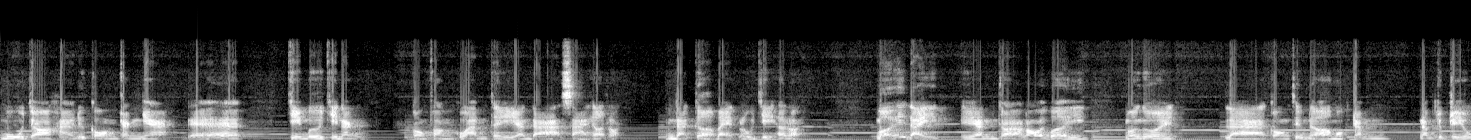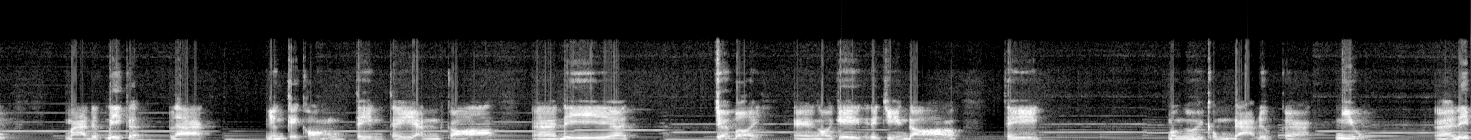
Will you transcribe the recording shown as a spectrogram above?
mua cho hai đứa con căn nhà để chia mưa chia nắng còn phần của anh thì anh đã xài hết rồi. Anh đã cờ bạc rượu chì hết rồi. Mới đây thì anh có nói với mọi người là còn thiếu nợ 150 triệu. Mà được biết á, là những cái khoản tiền thì anh có à, đi à, chơi bời à, ngồi kia thì cái chuyện đó. Thì mọi người cũng đã được à, nhiều à, clip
